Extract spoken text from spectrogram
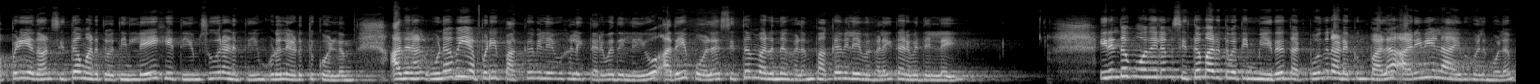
அப்படியே தான் சித்த மருத்துவத்தின் லேகியத்தையும் சூரணத்தையும் உடல் எடுத்துக்கொள்ளும் அதனால் உணவு எப்படி பக்க விளைவுகளை தருவதில்லையோ அதே போல சித்த மருந்துகளும் பக்க விளைவுகளை தருவதில்லை. இருந்த போதிலும் சித்த மருத்துவத்தின் மீது தற்போது நடக்கும் பல அறிவியல் ஆய்வுகள் மூலம்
